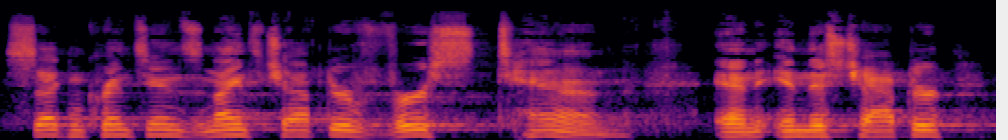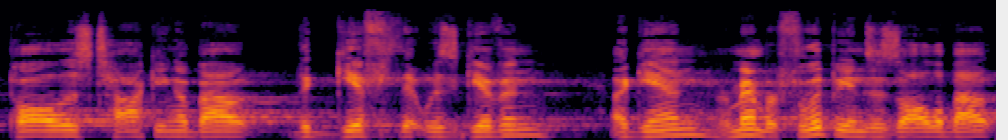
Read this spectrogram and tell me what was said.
Second Corinthians, ninth chapter, verse 10. And in this chapter, Paul is talking about the gift that was given. Again, remember, Philippians is all about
